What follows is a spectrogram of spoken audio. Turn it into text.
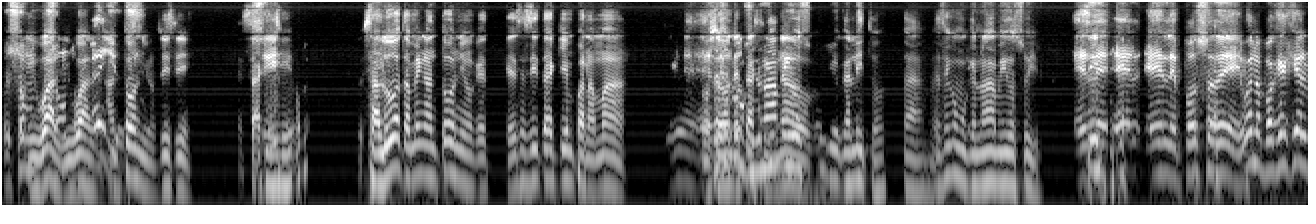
Pues son, igual, son igual. bellos. Antonio, sí, sí. Exacto. Sí. Saluda también a Antonio, que, que ese sí está aquí en Panamá. No Ese sé dónde como está que no es amigo suyo, Carlito. O sea, ese como que no es amigo suyo. Sí. es- el esposo de. Bueno, porque es que el,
